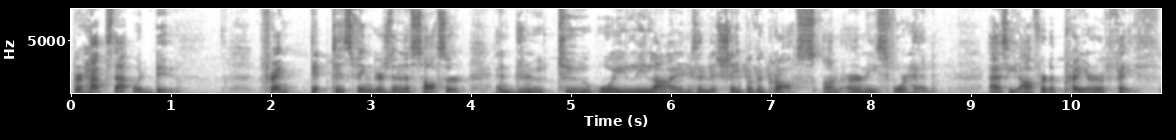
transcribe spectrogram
Perhaps that would do. Frank dipped his fingers in the saucer and drew two oily lines in the shape of a cross on Ernie's forehead as he offered a prayer of faith.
